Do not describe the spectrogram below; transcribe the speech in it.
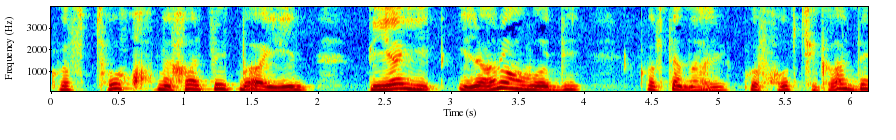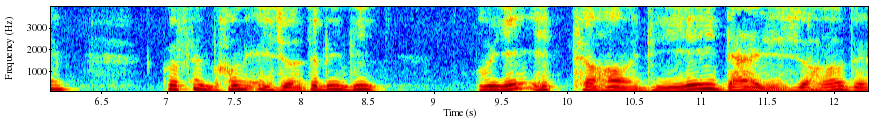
گفت تو می‌خواستید با این بیایی اینا رو آوردی گفتم آره گفت خب چیکار داری گفتم می‌خوام اجازه بدی ما یه اتحادیه در اجدال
